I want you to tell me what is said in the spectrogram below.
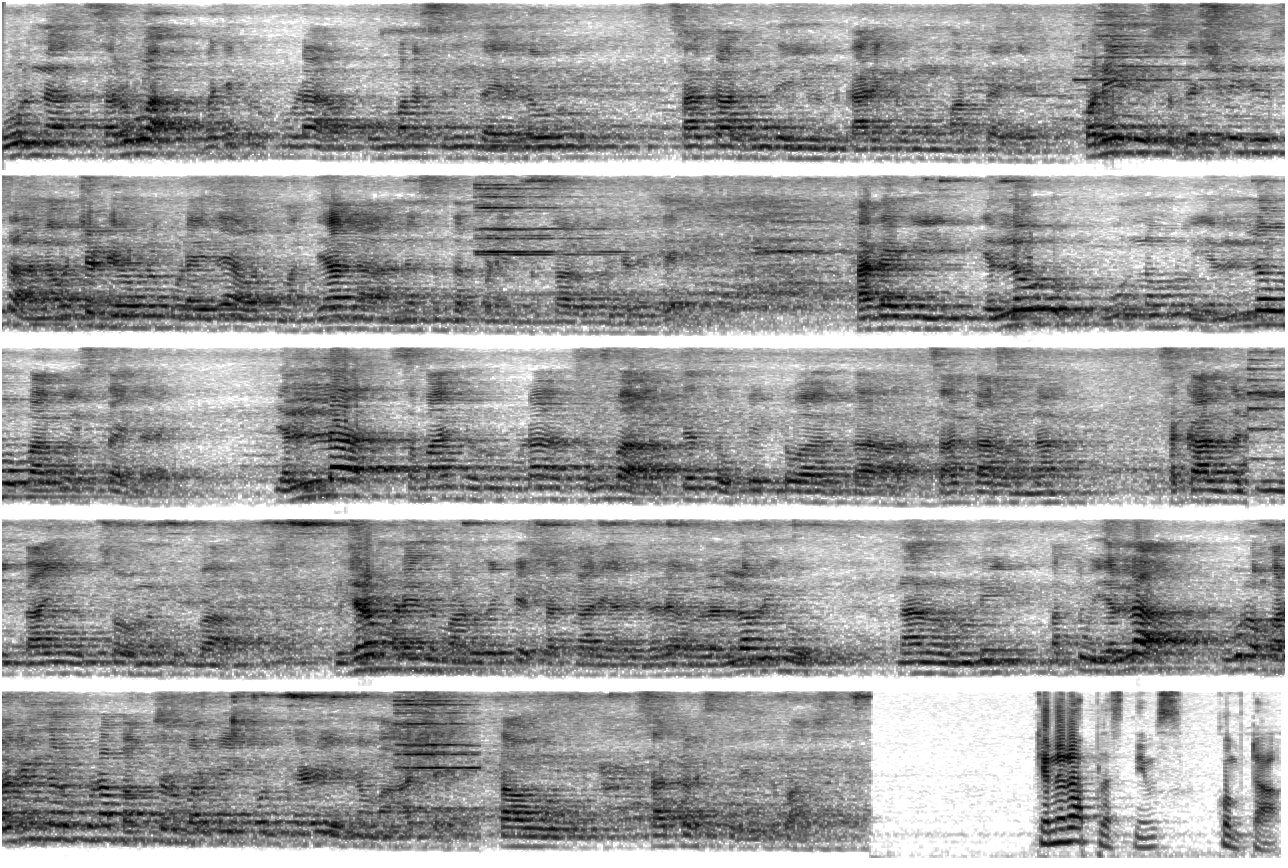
ಊರಿನ ಸರ್ವ ಭಜಕರು ಕೂಡ ಒಮ್ಮನಸ್ಸಿನಿಂದ ಎಲ್ಲರೂ ಸಹಕಾರದಿಂದ ಈ ಒಂದು ಕಾರ್ಯಕ್ರಮವನ್ನು ಮಾಡ್ತಾ ಇದ್ದೇವೆ ಕೊನೆಯ ದಿವಸ, ದಶಮಿ ದಿವಸ ನವಚಂಡಿ ಕೂಡ ಇದೆ. ಅವತ್ತು ಮಧ್ಯಾಹ್ನ ಅನ್ನ ಸಂತರ್ಪಣೆ ಪ್ರಸಾದ ಭೋಜನೆ ಇದೆ. ಹಾಗಾಗಿ ಎಲ್ಲರೂ, ಊರಿನವರು ಎಲ್ಲರೂ ಭಾಗವಹಿಸ್ತಾ ಇದ್ದಾರೆ. ಎಲ್ಲ ಸಮಾಜದವರು ಕೂಡ ತುಂಬ ಅತ್ಯಂತ ಉಪಯುಕ್ತವಾದಂಥ ಸಹಕಾರವನ್ನು ಸಕಾಲದಲ್ಲಿ ತಾಯಿ ಉತ್ಸವವನ್ನು ತುಂಬ ವಿಜೃಂಭಣೆಯಿಂದ ಮಾಡುವುದಕ್ಕೆ ಸಹಕಾರಿಯಾಗಿದ್ದಾರೆ. ಅವರೆಲ್ಲರಿಗೂ ನಾನು ಋಣಿ ಮತ್ತು ಎಲ್ಲ ಊರ ಹೊರಗಿನಿಂದಲೂ ಕೂಡ ಭಕ್ತರು ಬರಬೇಕು ಅಂತ ಹೇಳಿ ನಮ್ಮ ಆಶಯ ತಾವು ಸಹಕರಿಸ್ತೀರಿ ಎಂದು ಭಾವಿಸುತ್ತೇನೆ ಕೆನರಾ ಪ್ಲಸ್ ನ್ಯೂಸ್ ಕುಮಟಾ.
